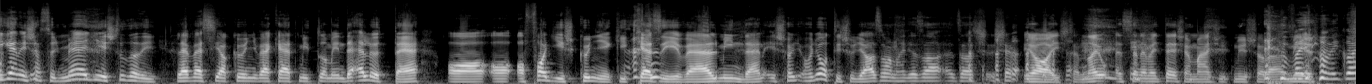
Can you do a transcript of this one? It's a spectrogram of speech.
Igen, és az, hogy megy, és tudod, így leveszi a könyveket, mit tudom én, de előtte a, a, a fagyis könnyéki kezével minden, és hogy, hogy ott is ugye az van, hogy ez a... Ez a se... Ja, Isten, na jó, ez szerintem egy teljesen másik műsor. a- Vagy amikor,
